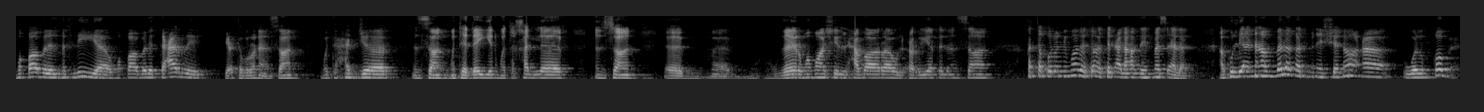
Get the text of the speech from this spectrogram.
مقابل المثلية ومقابل التعري يعتبرونه إنسان متحجر إنسان متدين متخلف إنسان غير مماشي للحضارة والحرية الإنسان. قد تقولون لماذا تؤكد على هذه المسألة؟ أقول لأنها بلغت من الشناعة والقبح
